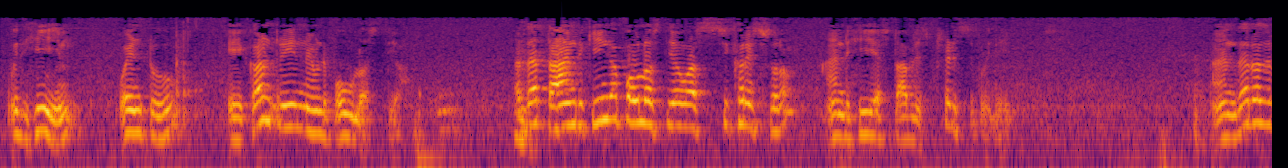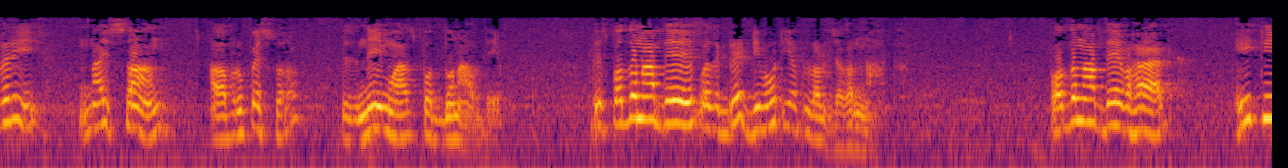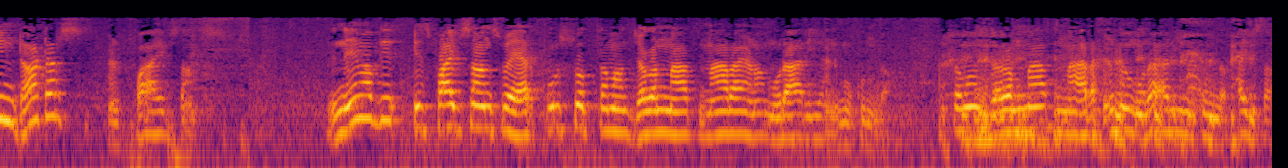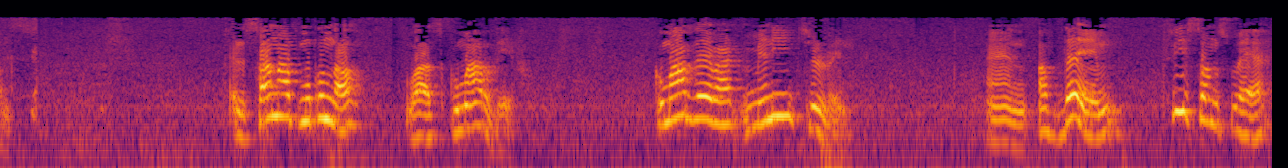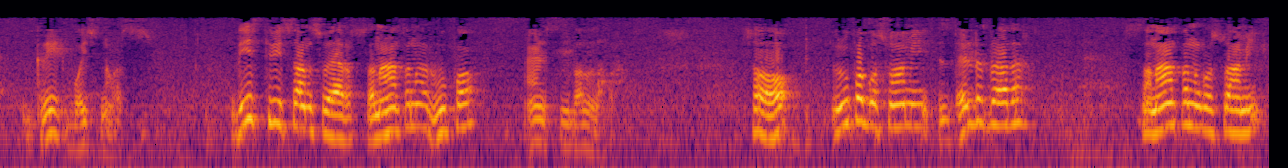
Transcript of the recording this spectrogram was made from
with him, went to a country named Paulastya. At that time, the king of Paulastya was Sikhareswara, and he established friendship with him. And there was a very nice son of Rupeswara. His name was Padmanabdev. This Padmanabdev was a great devotee of Lord Jagannath. Padmanabdev had 18 daughters and five sons. The name of the, his five sons were Purushottama, Jagannath, Narayana, Murari and Mukunda. Purushottama, Jagannath, Narayana, Murari, Mukunda, five sons. And son of Mukunda was Kumar Dev. Kumar Dev had many children, and of them, three sons were great Vaishnavas. These three sons were Sanatana, Rupa, and Sri. So, Rupa Goswami is elder brother, Sanatana Goswami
